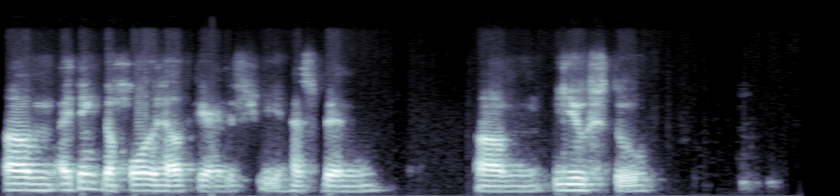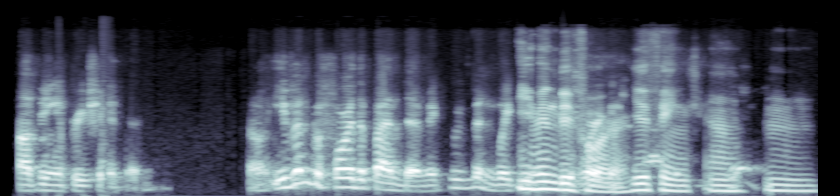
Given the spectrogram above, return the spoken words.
um, I think the whole healthcare industry has been um, used to not being appreciated. No, even before the pandemic, we've been waking. Up. Even before, you think? Uh, yeah. Mm.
